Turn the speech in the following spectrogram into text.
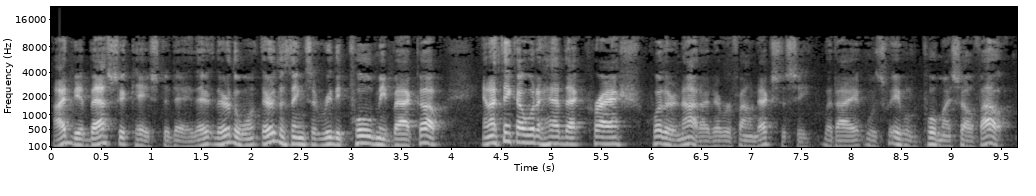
I'd be a basket case today. They're, they're the one, they're the things that really pulled me back up and I think I would have had that crash whether or not I'd ever found ecstasy. But I was able to pull myself out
